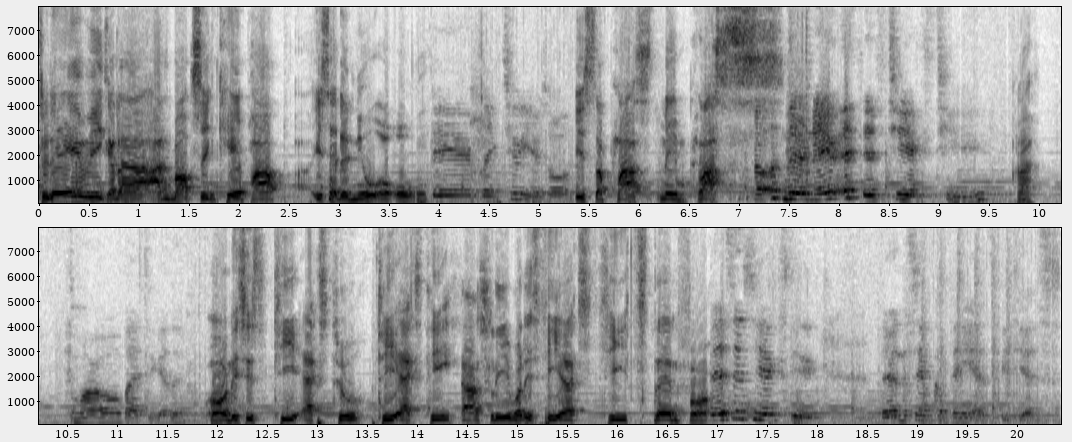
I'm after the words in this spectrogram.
today we gonna unboxing K-pop. Is that a new or old? They're like two years old. It's a plus name plus. Their name is TXT. Huh? Tomorrow by together. Oh, this is TX2? TXT? Ashley, what is TXT stand for? This is TXT. They're in the same company as BTS.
